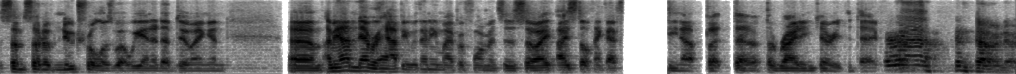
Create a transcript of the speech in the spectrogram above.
some sort of neutral is what we ended up doing. And um, I mean, I'm never happy with any of my performances, so I, I still think I've seen up, but the the writing carried the day. Uh, no, no,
